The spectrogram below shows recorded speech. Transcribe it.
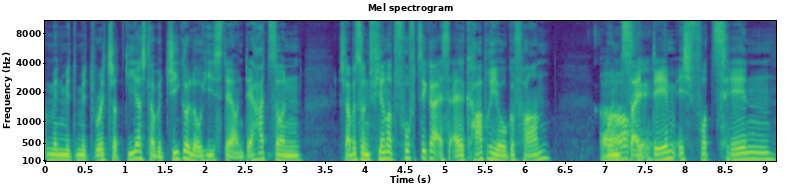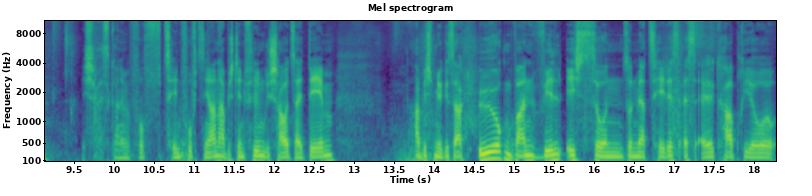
mit, mit, Richard Gere, ich glaube Gigolo hieß der, und der hat so ein, ich glaube, so ein 450er SL Cabrio gefahren und okay. seitdem ich vor zehn, ich weiß gar nicht mehr, vor 10, 15 Jahren habe ich den Film geschaut, seitdem habe ich mir gesagt, irgendwann will ich so ein, so ein Mercedes SL Cabrio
